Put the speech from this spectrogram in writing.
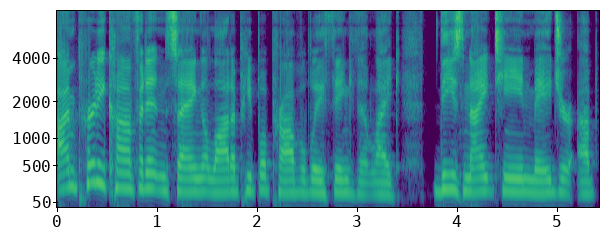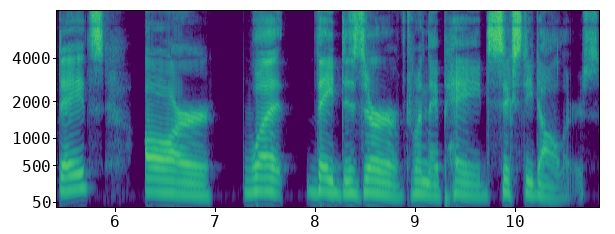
I'm pretty confident in saying a lot of people probably think that like these 19 major updates are what they deserved when they paid $60.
